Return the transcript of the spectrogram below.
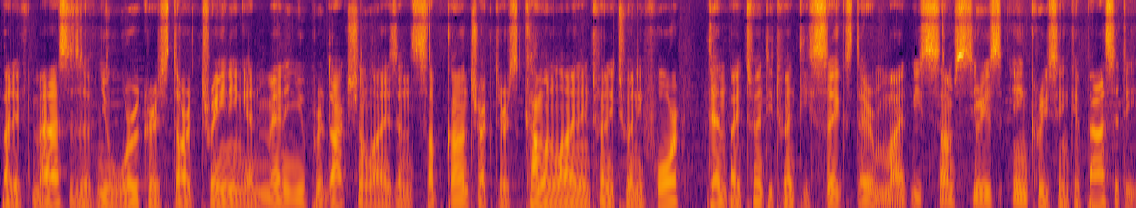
But if masses of new workers start training and many new production lines and subcontractors come online in 2024, then by 2026 there might be some serious increase in capacity.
